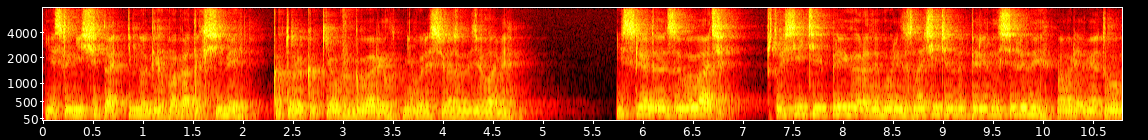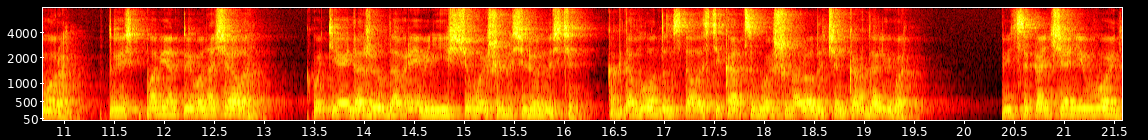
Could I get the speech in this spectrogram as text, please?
если не считать немногих богатых семей, которые, как я уже говорил, не были связаны делами. Не следует забывать, что Сити и пригороды были значительно перенаселены во время этого мора, то есть к моменту его начала, хоть я и дожил до времени еще большей населенности – когда в Лондон стало стекаться больше народа, чем когда-либо. Ведь с окончанием войн,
